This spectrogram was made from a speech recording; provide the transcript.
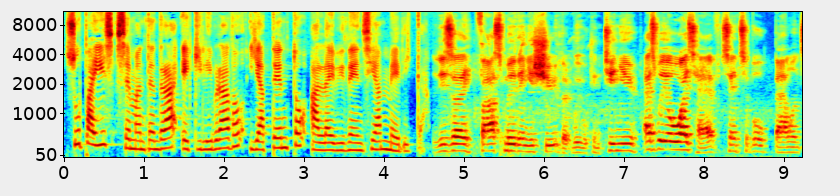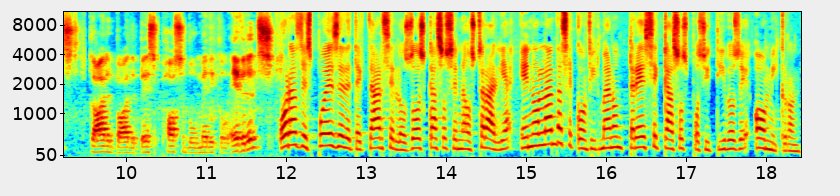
su país se mantendrá equilibrado y atento a la evidencia médica. It is a fast moving issue, but we will continue, as we always have, sensible, balanced, guided by the best possible medical evidence. Horas después de detectarse los dos casos en Australia, en Holanda se confirmaron 13 casos positivos de Omicron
